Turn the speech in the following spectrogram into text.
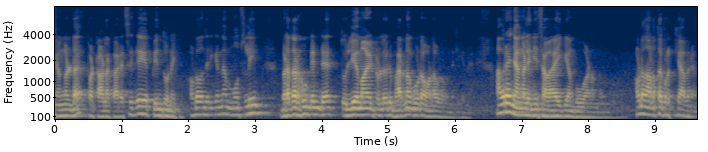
ഞങ്ങളുടെ പട്ടാളക്കാരെ സിറിയയെ പിന്തുണയ്ക്കും. അവിടെ വന്നിരിക്കുന്ന മുസ്ലിം ബ്രദർഹുഡിന്റെ തുല്യമായിട്ടുള്ള ഒരു ഭരണകൂടമാണ് അവിടെ വന്നിരിക്കുന്നത്. അവരെ ഞങ്ങൾ ഇനി സഹായിക്കാൻ പോവുകയാണെന്നുള്ളത് അവിടെ നടത്തിയ പ്രഖ്യാപനം.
